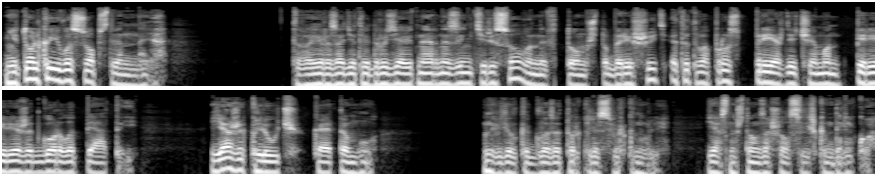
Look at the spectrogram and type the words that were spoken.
не только его собственная. Твои разодетые друзья ведь, наверное, заинтересованы в том, чтобы решить этот вопрос, прежде чем он перережет горло пятой. Я же ключ к этому. Он видел, как глаза Торкеля сверкнули. Ясно, что он зашел слишком далеко.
